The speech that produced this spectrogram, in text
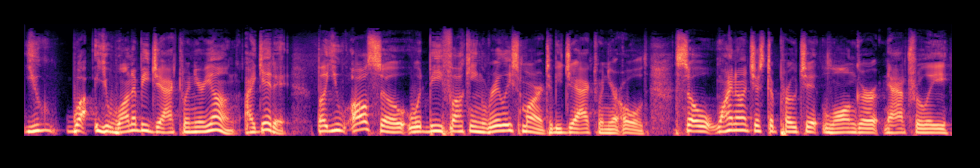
you you want to be jacked when you're young. I get it. But you also would be fucking really smart to be jacked when you're old. So why not just approach it longer naturally?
